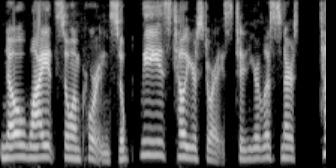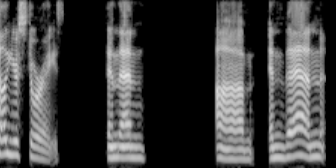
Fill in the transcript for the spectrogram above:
know why it's so important. So please tell your stories to your listeners. Tell your stories. And then um and then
